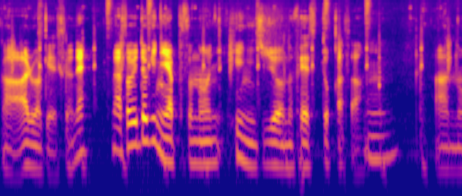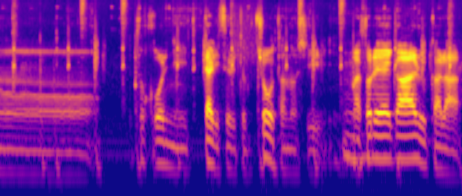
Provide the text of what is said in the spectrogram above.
があるわけですよね。まあ、そういう時にやっぱその非日常のフェスとかさ、うんあのーそこに行ったりすると超楽しい、うん。まあ、それがあるから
